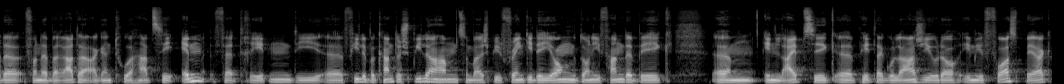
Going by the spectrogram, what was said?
der, von der Berateragentur HCM vertreten, die äh, viele bekannte Spieler haben, zum Beispiel Frankie de Jong, Donny van der Beek, ähm, in Leipzig äh, Peter Gulagi oder auch Emil Forsberg.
